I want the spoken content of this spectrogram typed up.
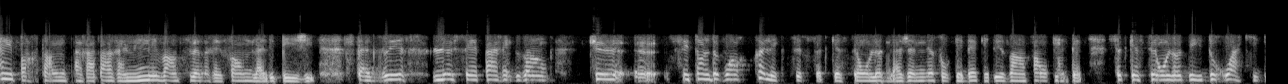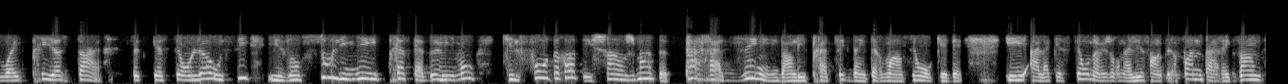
importantes par rapport à une éventuelle réforme de la DPJ. C'est-à-dire le fait, par exemple, que euh, c'est un devoir collectif, cette question-là de la jeunesse au Québec et des enfants au Québec. Cette question-là des droits qui doit être prioritaire. Cette question-là aussi, ils ont souligné presque à demi-mot qu'il faudra des changements de paradigme dans les pratiques d'intervention au Québec. Et à la question d'un journaliste anglophone, par exemple,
